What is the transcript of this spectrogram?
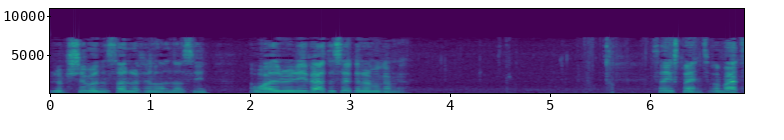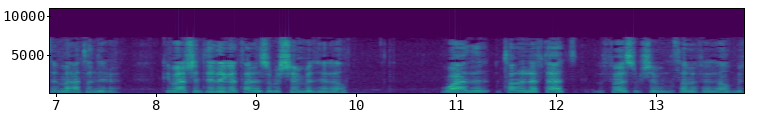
Rabbi Shimon, the son of Hillel Nasi, and why did we leave out the second Rabbi Gamliel? So he explains, why the Tana left out the first of Shimon, the son of Hillel, ben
